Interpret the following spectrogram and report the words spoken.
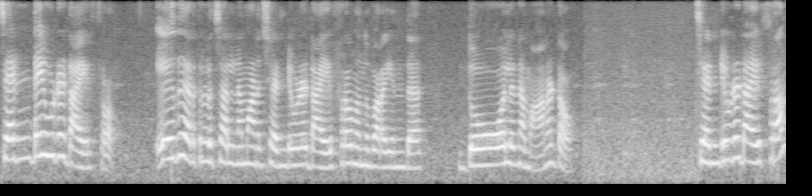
ചെണ്ടയുടെ ഡയഫ്രം ഏത് തരത്തിലുള്ള ചലനമാണ് ചെണ്ടയുടെ ഡയഫ്രം എന്ന് പറയുന്നത്? ദോലനമാണ് കേട്ടോ ചെണ്ടയുടെ ഡയഫ്രം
